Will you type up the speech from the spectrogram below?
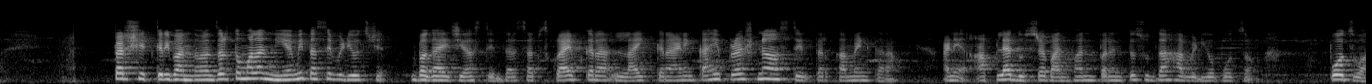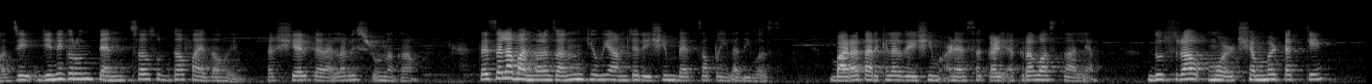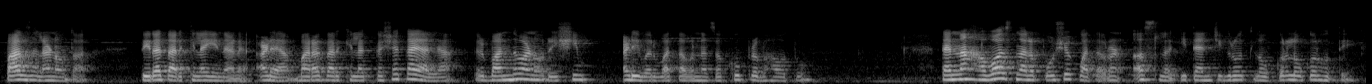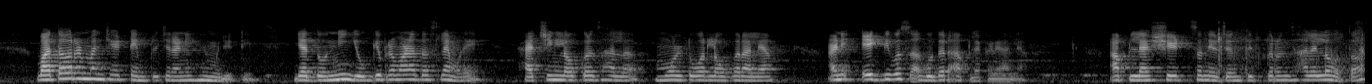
तर शेतकरी बांधवांना जर तुम्हाला नियमित असे व्हिडिओज बघायचे असतील तर सबस्क्राईब करा लाईक करा आणि काही प्रश्न असतील तर कमेंट करा. आणि आपल्या दुसऱ्या बांधवांपर्यंतसुद्धा हा व्हिडिओ पोचव पोचवा जे जेणेकरून त्यांचासुद्धा फायदा होईल. तर शेअर करायला विसरू नका. तर चला बांधवांना जाणून घेऊया आमच्या रेशीम बॅचचा पहिला दिवस. बारा तारखेला रेशीम आण्या सकाळी अकरा वाजता आल्या. दुसरा मोल्ड शंभर टक्के पास झाला नव्हता. तेरा तारखेला येणाऱ्या अड्या बारा तारखेला कशा काय आल्या तर बांधवानो रेशीम अडीवर वातावरणाचा खूप प्रभाव होतो. त्यांना हवं असणारं पोषक वातावरण असलं की त्यांची ग्रोथ लवकर लवकर होते. वातावरण म्हणजे टेम्परेचर आणि ह्युमिडिटी. या दोन्ही योग्य प्रमाणात असल्यामुळे हॅचिंग लवकर झालं मोल्टवर लवकर आल्या आणि एक दिवस अगोदर आपल्याकडे आल्या. आपल्या शेडचं निर्जंतुकीकरण झालेलं होतं.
